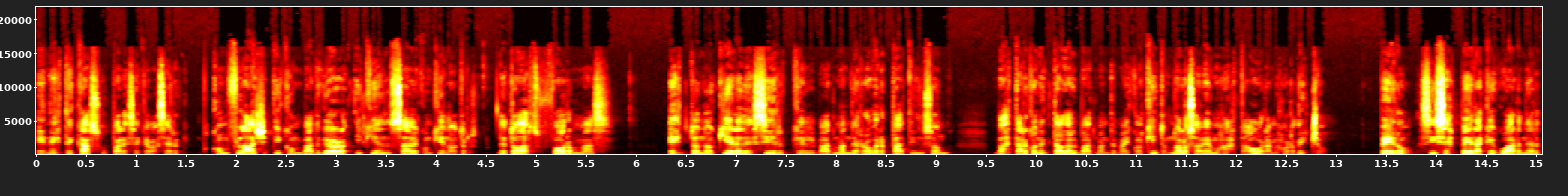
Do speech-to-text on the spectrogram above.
En este caso parece que va a ser con Flash y con Batgirl y quién sabe con quién otros. De todas formas, esto no quiere decir que el Batman de Robert Pattinson va a estar conectado al Batman de Michael Keaton. No lo sabemos hasta ahora, mejor dicho pero sí se espera que Warner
